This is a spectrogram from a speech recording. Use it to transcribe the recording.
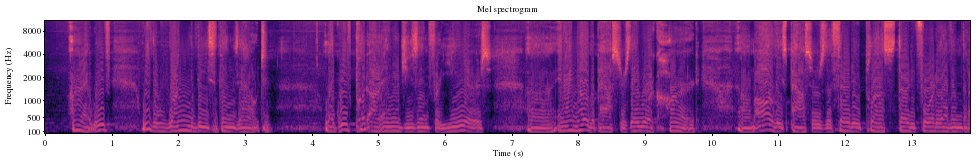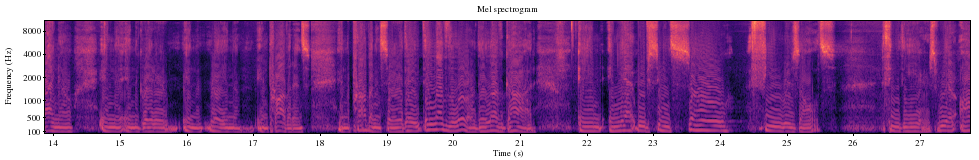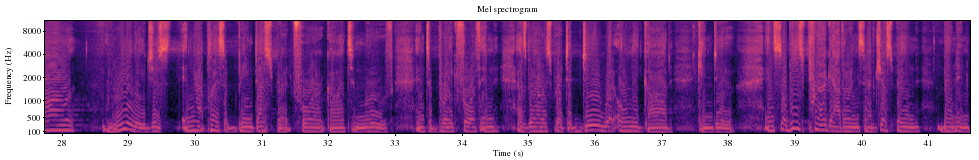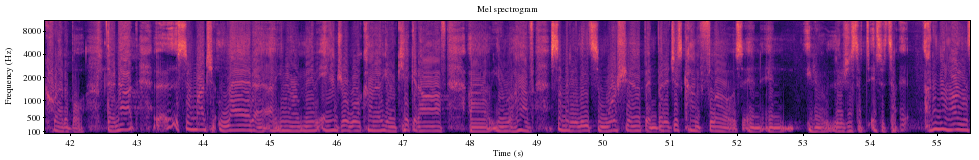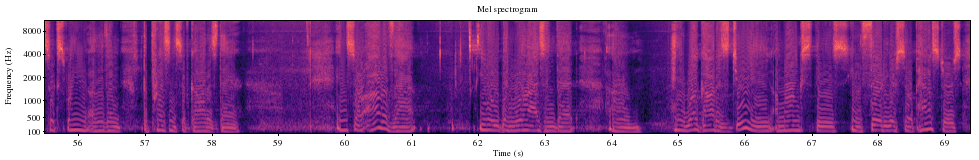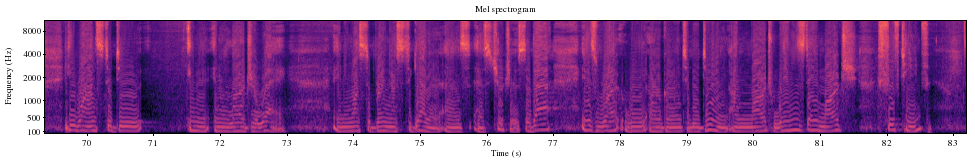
all right, we've, we've wrung these things out like we've put our energies in for years. Uh, and I know the pastors, they work hard. Um, all these pastors, the 30 plus, 30, 40 of them that I know in the, in the greater, in the, really in the, in Providence, in the Providence area, they, they love the Lord, they love God. And, and yet we've seen so few results through the years. We are all really just in that place of being desperate for God to move and to break forth and, as we always pray, to do what only God can do. And so these prayer gatherings have just been, been incredible. They're not uh, so much led, uh, uh you know, maybe Andrew will kind of, you know, kick it off. Uh, you know, we'll have somebody lead some worship, and but it just kind of flows. And, and you know, there's just, a, it's a, I don't know how else to explain it other than the presence of God is there. And so out of that, you know, we've been realizing that, um, hey, what God is doing amongst these, you know, 30 or so pastors, he wants to do in a, in a larger way and he wants to bring us together as, as churches. So that is what we are going to be doing on March, Wednesday, March 15th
